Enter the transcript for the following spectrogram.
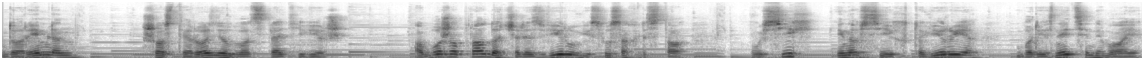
До Римлян, 6 розділ, 23 вірш. А Божа правда через віру в Ісуса Христа, в усіх і на всіх, хто вірує, бо різниці немає,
